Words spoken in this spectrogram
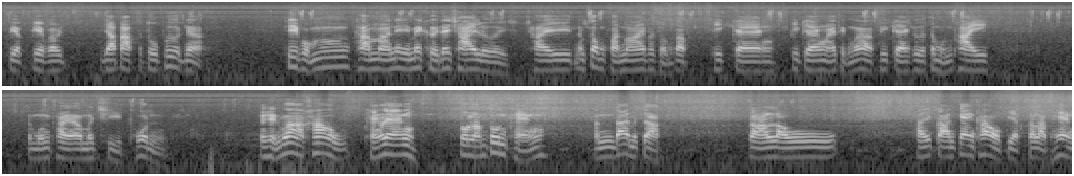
เปรียบเทียบกับยาปราบศัตรูพืชเนี่ยที่ผมทำมานี่ไม่เคยได้ใช้เลย ใช้น้ำส้มขวัญไม้ผสมกับพริกแกงพริกแกงหมายถึงว่าพริกแกงคือสมุนไพรสมุนไพรเอามาฉีดพ่นจะเห็นว่าข้าวแข็งแรงต้นลำต้นแข็ง มันได้มาจากการเรา ใช้การแกล้งข้าวเปียกสลับแห้ง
